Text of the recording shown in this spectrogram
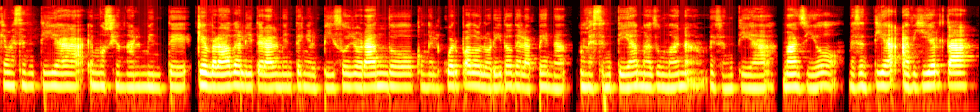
que me sentía emocionalmente quebrada literalmente en el piso, llorando con el cuerpo adolorido de la pena, me sentía más humana, me sentía más yo, me sentía abierta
